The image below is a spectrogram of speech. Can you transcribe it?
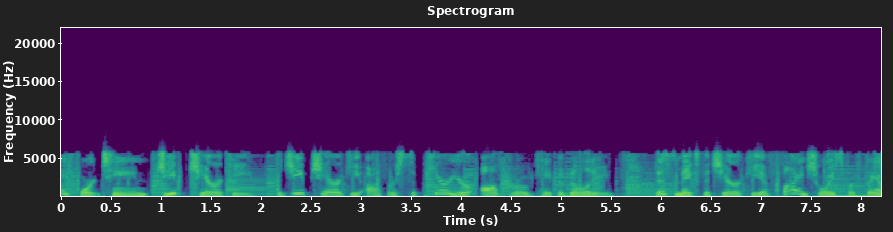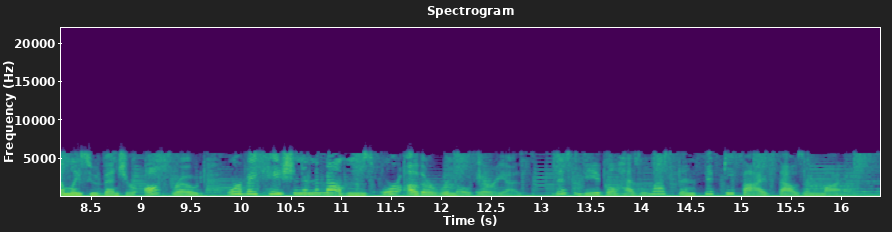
2014 Jeep Cherokee. The Jeep Cherokee offers superior off-road capability. This makes the Cherokee a fine choice for families who venture off-road or vacation in the mountains or other remote areas. This vehicle has less than 55,000 miles.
